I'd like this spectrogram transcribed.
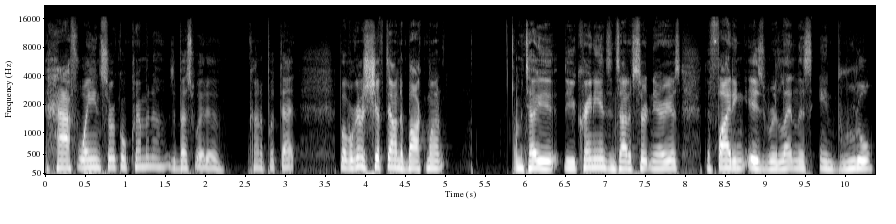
halfway encircle Kreminna is the best way to kind of put that. But we're gonna shift down to Bakhmut. I'm gonna tell you, the Ukrainians inside of certain areas, the fighting is relentless and brutal.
